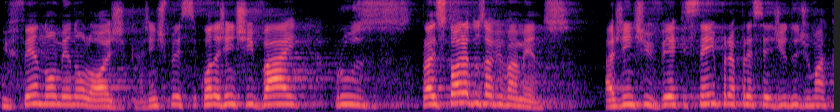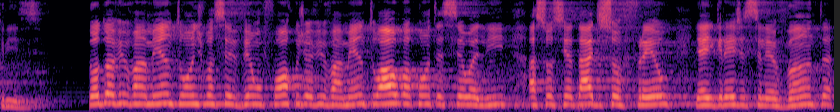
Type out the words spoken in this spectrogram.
e fenomenológica. A gente, quando a gente vai para a história dos avivamentos, a gente vê que sempre é precedido de uma crise. Todo avivamento, onde você vê um foco de avivamento, algo aconteceu ali, a sociedade sofreu e a igreja se levanta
